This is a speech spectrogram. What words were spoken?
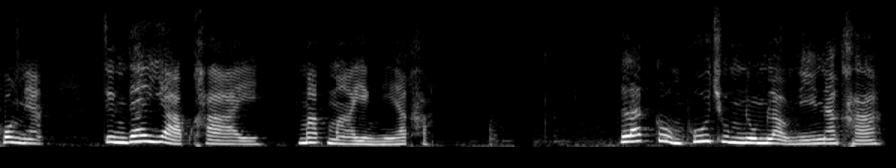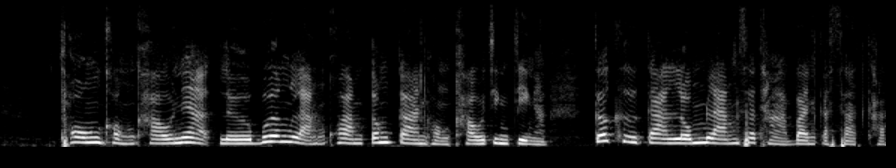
พวกเนี้ย จึงได้หยาบคายมากมายอย่างนี้ค่ะ และกลุ่มผู้ชุมนุมเหล่านี้นะคะธงของเขาเนี่ยหรือเบื้องหลังความต้องการของเขาจริงๆอะก็คือการล้มล้างสถาบันกษัตริย์ค่ะ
